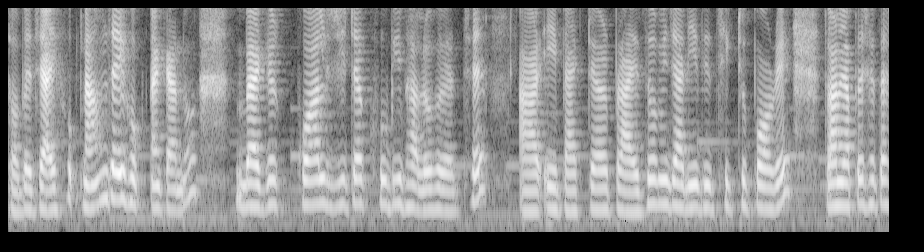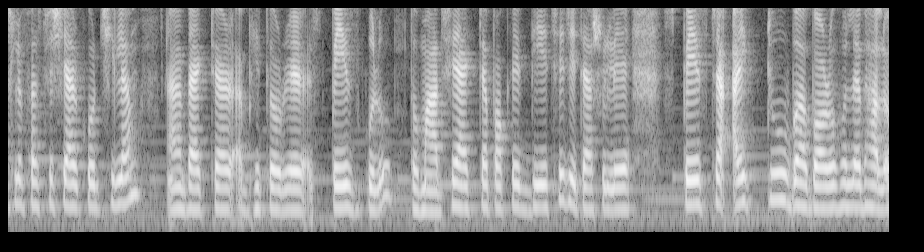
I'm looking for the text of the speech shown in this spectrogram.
তবে যাই হোক, নাম যাই হোক না কেন, ব্যাগের কোয়ালিটিটা খুবই ভালো হয়েছে। আর এই ব্যাগটার প্রাইসও আমি জানিয়ে দিচ্ছি একটু পরে। তো আমি আপনার সাথে আসলে ফার্স্টে শেয়ার করছিলাম ব্যাগটার ভিতরের স্পেসগুলো তো মাঝে একটা পকেট দিয়েছে, যেটা আসলে স্পেসটা আরেকটু বা বড় হলে ভালো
